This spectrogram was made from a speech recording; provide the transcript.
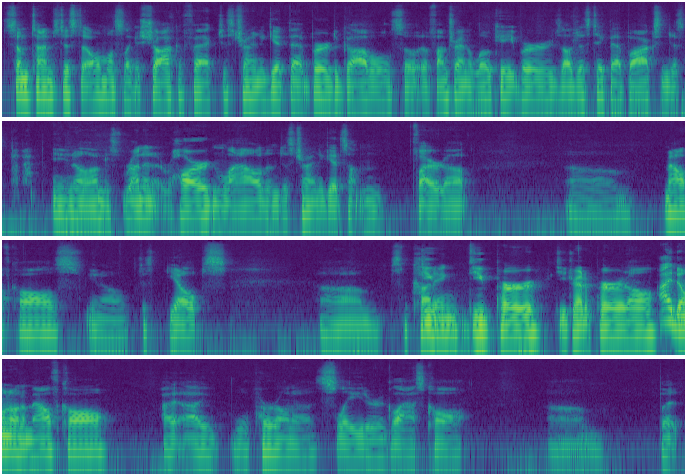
sometimes just almost like a shock effect, just trying to get that bird to gobble. So if I'm trying to locate birds, I'll just take that box and just you know I'm just running it hard and loud and just trying to get something fired up. Um, mouth calls, you know, just yelps. Um, some do you, cutting. do you purr? Do you try to purr at all? I don't on a mouth call. I, I will purr on a slate or a glass call, um, but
